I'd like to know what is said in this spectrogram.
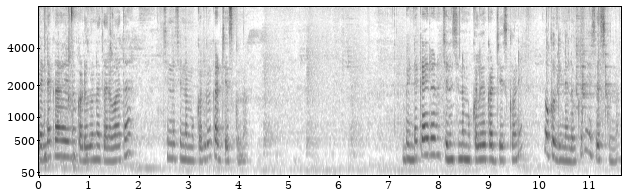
బెండకాయలను కడుగున్న తర్వాత చిన్న చిన్న ముక్కలుగా కట్ చేసుకుందాం. బెండకాయలను చిన్న చిన్న ముక్కలుగా కట్ చేసుకొని ఒక గిన్నెలోకి వేసేసుకుందాం.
